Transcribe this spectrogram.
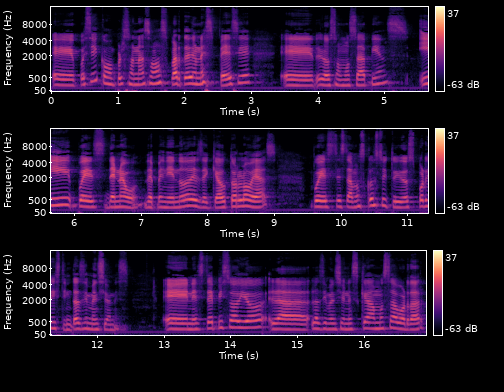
eh, pues sí, como personas somos parte de una especie, eh, los Homo sapiens, y pues de nuevo, dependiendo desde qué autor lo veas, pues estamos constituidos por distintas dimensiones. En este episodio, las dimensiones que vamos a abordar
